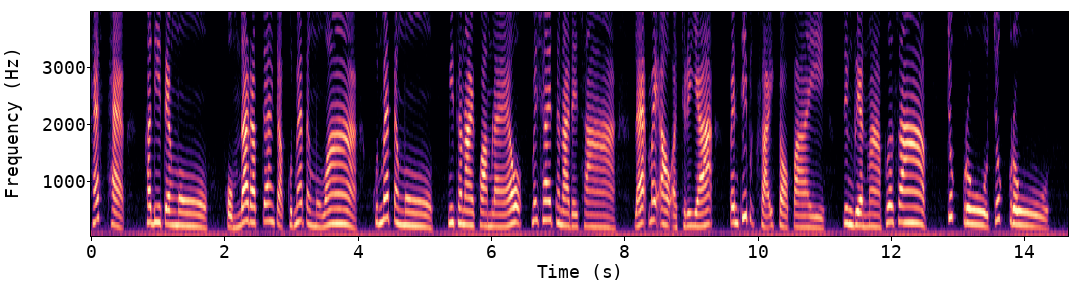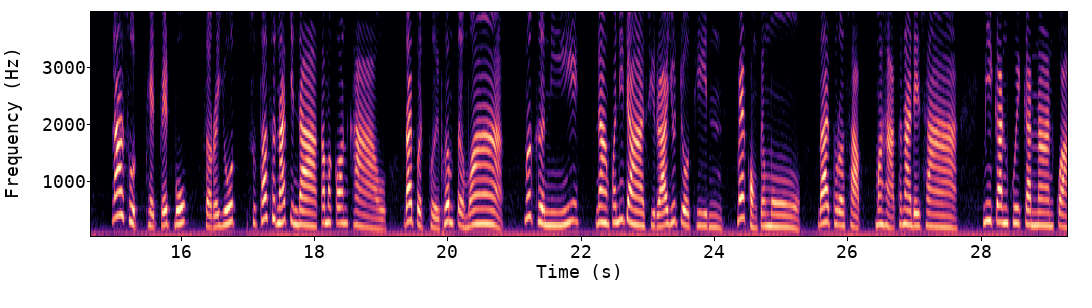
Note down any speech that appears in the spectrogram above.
แฮชแท็กคดีแตงโม ผมได้รับแจ้งจากคุณแม่แตงโมว่า คุณแม่แตงโม มีทนายความแล้ว ไม่ใช่ทนายเดชา และไม่เอาอัจฉริยะเป็นที่ปรึกษาอีกต่อไป จึงเรียนมาเพื่อทราบ จุกกรู จุกกรู ล่าสุดเพจ Facebook สรยุทธ์สุทัศนจินดากรรมกรข่าว ได้เปิดเผยเพิ่มเติมว่า เมื่อคืนนี้ นางพนิดาศิรายุทธโยธิน แม่ของแตงโม ได้โทรศัพท์มาหาทนายเดชา มีการคุยกันนานกว่า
